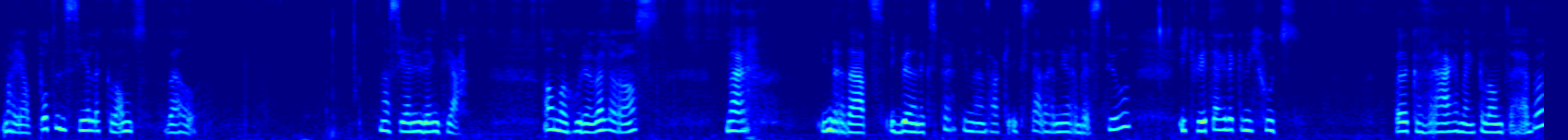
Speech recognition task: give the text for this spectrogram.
maar jouw potentiële klant wel. Als jij nu denkt, ja, allemaal goed en wel, Laurence, maar inderdaad, ik ben een expert in mijn vak. Ik sta daar niet meer bij stil. Ik weet eigenlijk niet goed welke vragen mijn klanten hebben.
